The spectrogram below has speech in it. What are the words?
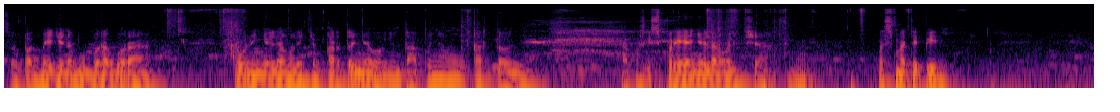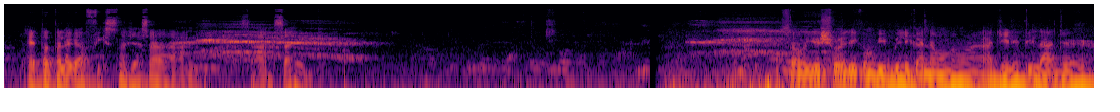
So pag medyo nabubura-bura, kunin nyo lang ulit yung karton nyo. Huwag nyo tapon yung karton. Tapos isprayan nyo lang ulit siya. Mas matipid. Ito talaga fix na siya sa, ano, sa sahig. So usually kung bibili ka ng mga agility ladder,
